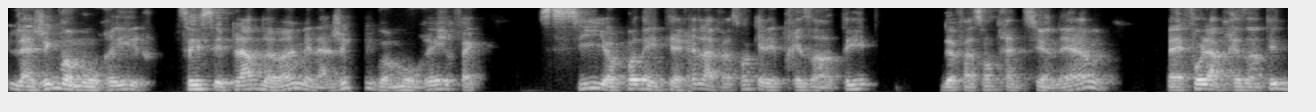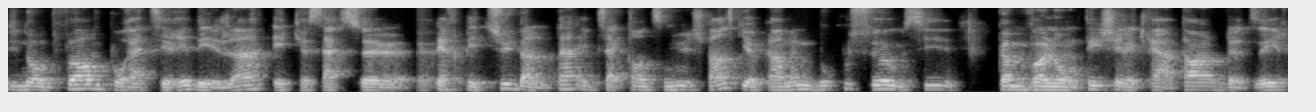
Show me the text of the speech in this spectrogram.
la gigue va mourir c'est plate de même, mais la gigue va mourir. Fait s'il n'y a pas d'intérêt de la façon qu'elle est présentée de façon traditionnelle, il ben, faut la présenter d'une autre forme pour attirer des gens et que ça se perpétue dans le temps et que ça continue. Je pense qu'il y a quand même beaucoup ça aussi comme volonté chez les créateurs de dire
